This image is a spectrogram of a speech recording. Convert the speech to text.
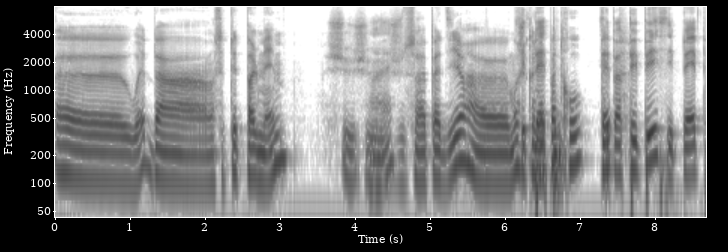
Euh, ouais, ben, c'est peut-être pas le même. Je, je, Ouais. je saurais pas dire. Euh, moi, je connais Pep. pas trop. C'est Pep. pas Pépé, c'est Pep.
